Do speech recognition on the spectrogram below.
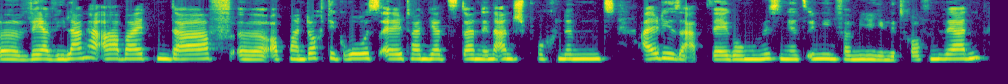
äh, wer wie lange arbeiten darf, äh, ob man doch die Großeltern jetzt dann in Anspruch nimmt. All diese Abwägungen müssen jetzt in den Familien getroffen werden.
